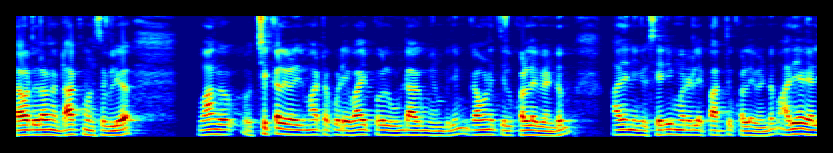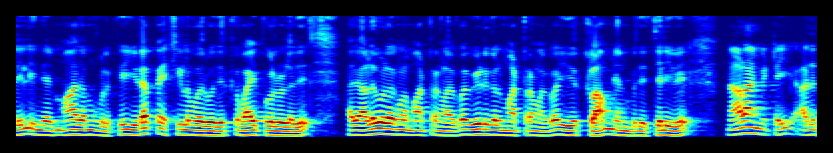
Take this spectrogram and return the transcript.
தவறுதலான டாக்குமெண்ட்ஸுகளையோ வாங்க சிக்கல்களில் மாற்றக்கூடிய வாய்ப்புகள் உண்டாகும் என்பதையும் கவனத்தில் கொள்ள வேண்டும். அதை நீங்கள் சரி முறையில் பார்த்து கொள்ள வேண்டும். அதே வேளையில் இந்த மாதம் உங்களுக்கு இடப்பயிற்சிகளும் வருவதற்கு வாய்ப்புகள் உள்ளது. அது அலுவலகங்கள் மாற்றங்களாகவோ வீடுகள் மாற்றங்களாகவோ இருக்கலாம் என்பது தெளிவு. நாலாம் வீட்டை அது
